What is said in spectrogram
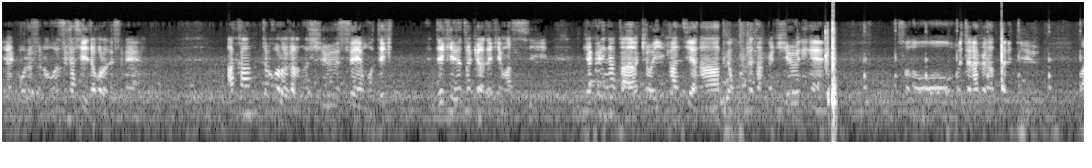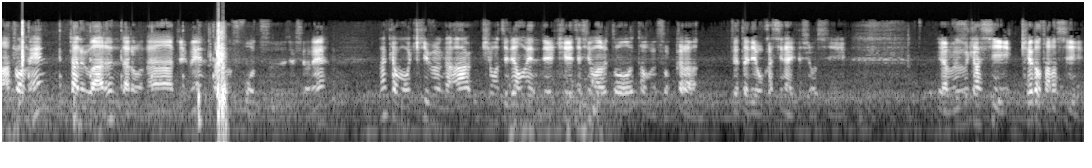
いや、ゴルフの難しいところですね。あかんところからの修正もでき、できるときはできますし、逆になんか今日いい感じやなって思ってたんが急にね、その、打てなくなったりっていう。まあ、あとはメンタルはあるんだろうなっていうメンタルのスポーツですよね。なんかもう気分が、あ、気持ち両面で消えてしまうと、多分そこから絶対利用化しないでしょうし、いや、難しいけど楽しい。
